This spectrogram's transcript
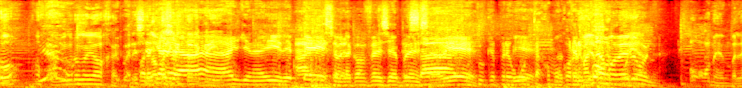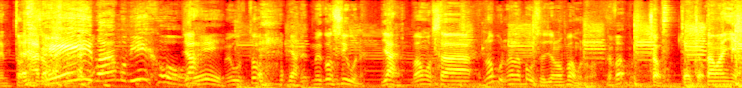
Ojo, ojo, cuidado. yo creo que voy a bajar. Me parece Para No que haya alguien ahí de Ah, peso en la conferencia de prensa. Exacto, bien. tú que preguntas Nos corresponde. Oh, me envalentonaron. ¡Eh, vamos, viejo! Ya, Sí. me gustó. Me, me consigo una. Ya, vamos a. No, pues no a la pausa, ya nos vamos. Nos vamos. Chao. Chao, chao. Hasta mañana.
